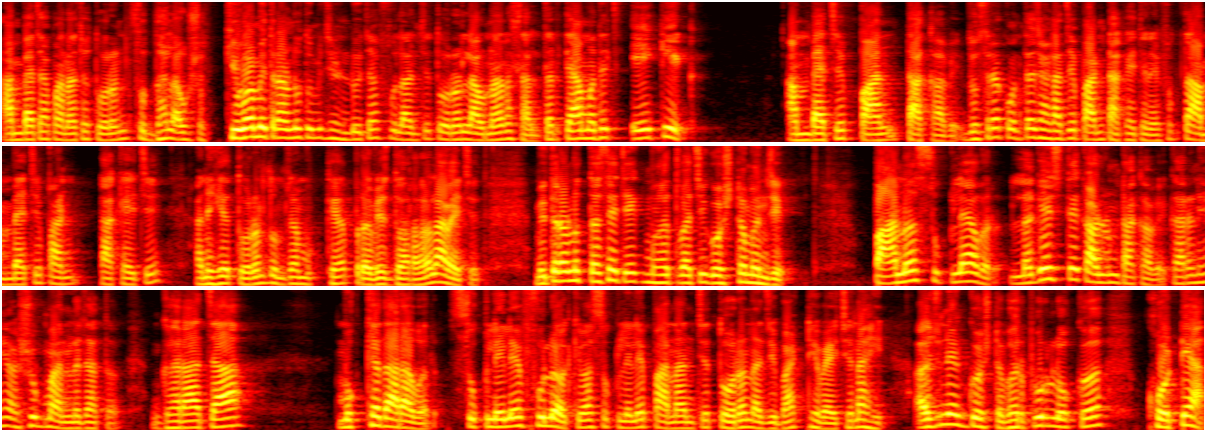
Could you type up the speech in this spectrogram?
आंब्याच्या पानाचं तोरण सुद्धा लावू शकता. किंवा मित्रांनो तुम्ही झेंडूच्या फुलांचे तोरण लावणार असाल तर त्यामध्येच एक एक आंब्याचे पान टाकावे. दुसऱ्या कोणत्या झाडाचे पान टाकायचे नाही फक्त आंब्याचे पान टाकायचे आणि हे तोरण तुमच्या मुख्य प्रवेशद्वाराला लावायचे. मित्रांनो तसेच एक महत्त्वाची गोष्ट म्हणजे पानं सुकल्यावर लगेच ते काढून टाकावे कारण हे अशुभ मानलं जातं. घराच्या मुख्य दारावर सुकलेले फुलं किंवा सुकलेले पानांचे तोरण अजिबात ठेवायचे नाही. अजून एक गोष्ट भरपूर लोक खोट्या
